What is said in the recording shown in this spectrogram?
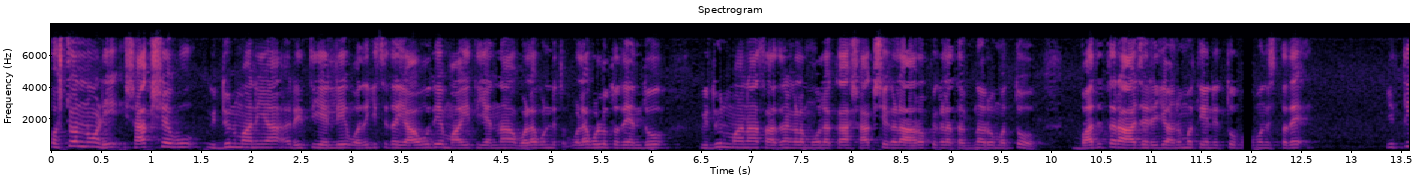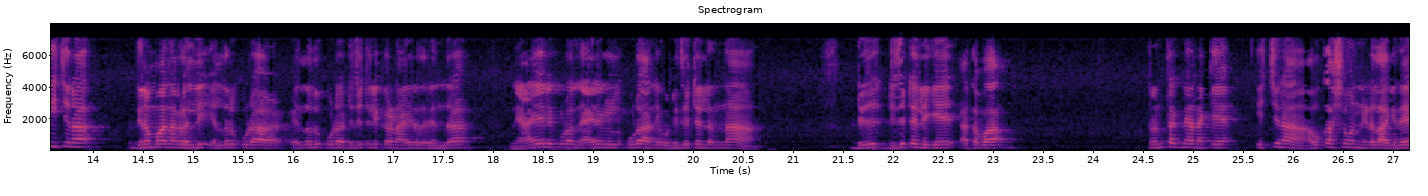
ಫಸ್ಟ್ ಒಂದು ನೋಡಿ, ಸಾಕ್ಷ್ಯವು ವಿದ್ಯುನ್ಮಾನಿಯ ರೀತಿಯಲ್ಲಿ ಒದಗಿಸಿದ ಯಾವುದೇ ಮಾಹಿತಿಯನ್ನು ಒಳಗೊಂಡ, ಒಳಗೊಳ್ಳುತ್ತದೆ ಎಂದು ವಿದ್ಯುನ್ಮಾನ ಸಾಧನಗಳ ಮೂಲಕ ಸಾಕ್ಷಿಗಳ ಆರೋಪಿಗಳ ತಜ್ಞರು ಮತ್ತು ಬಾಧಿತರ ಹಾಜರಿಗೆ ಅನುಮತಿಯನ್ನಿತ್ತು ಉಪಬಂಧಿಸುತ್ತದೆ ಇತ್ತೀಚಿನ ದಿನಮಾನಗಳಲ್ಲಿ ಎಲ್ಲರೂ ಕೂಡ ಎಲ್ಲರೂ ಕೂಡ ಡಿಜಿಟಲೀಕರಣ ಆಗಿರೋದರಿಂದ ನ್ಯಾಯಾಲಯ ಕೂಡ, ನ್ಯಾಯಾಲಯಗಳು ಕೂಡ ನೀವು ಡಿಜಿಟಲನ್ನು ಡಿಜಿ ಡಿಜಿಟಲಿಗೆ ಅಥವಾ ತಂತ್ರಜ್ಞಾನಕ್ಕೆ ಹೆಚ್ಚಿನ ಅವಕಾಶವನ್ನು ನೀಡಲಾಗಿದೆ,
